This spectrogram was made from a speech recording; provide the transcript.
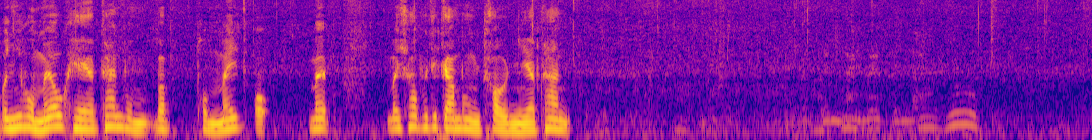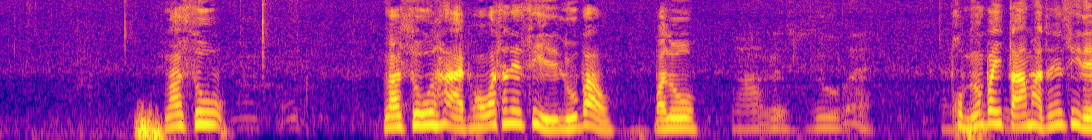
วันนี้ผมไม่โอเคครับท่านผมแบบผมไม่โอไม่ไม่ชอบพฤติกรรมของเขาอย่างเงี้ยครับท่าน ลาซู ลาซูหายเพราะว่าท่านในสี่รู้เปล่าบาลู ลาซูไป ผมต้องไปตามหาท่านสี่ใน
